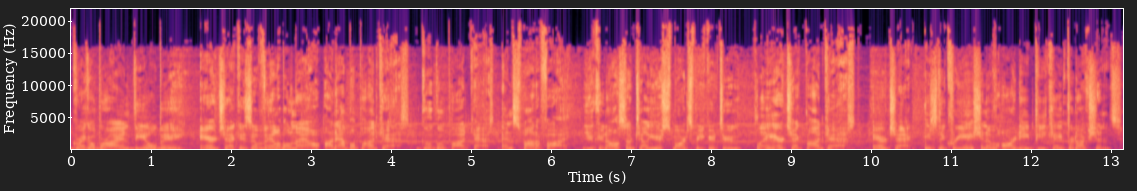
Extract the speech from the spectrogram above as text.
Greg O'Brien, the OB. Aircheck is available now on Apple Podcast, Google Podcast, and Spotify. You can also tell your smart speaker to play Aircheck Podcast. Aircheck is the creation of RDPK Productions.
